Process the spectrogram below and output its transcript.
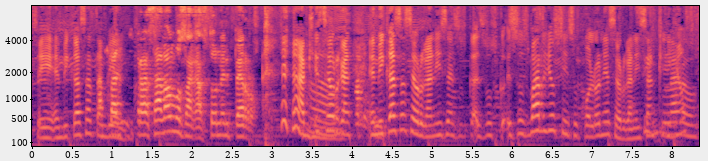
Sí, en mi casa también. disfrazábamos a Gastón el perro. Aquí se organiza. En mi casa se organiza, en sus, sus, barrios y en su colonia se organizan. claro. niños.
